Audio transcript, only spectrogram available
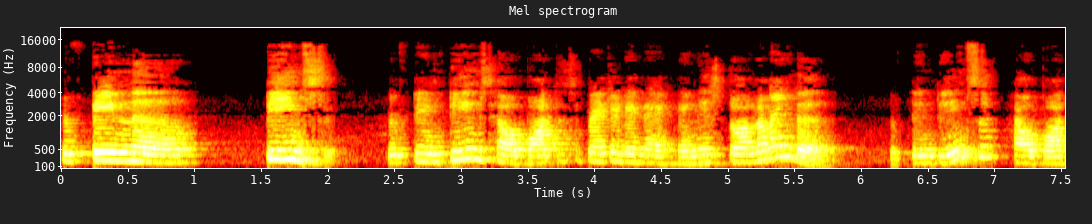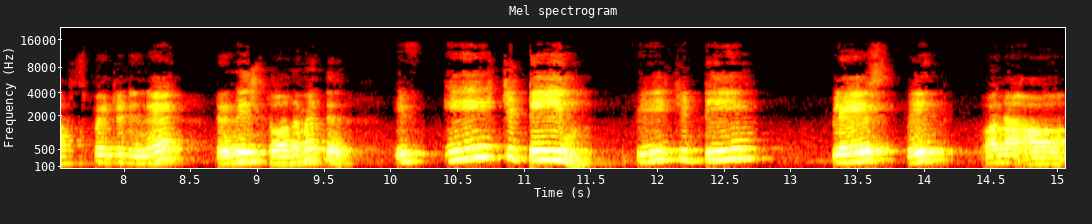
15 uh, teams 15 teams have participated in a tennis tournament. 15 teams have participated in a tennis tournament. If each team, if each team plays with one uh,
